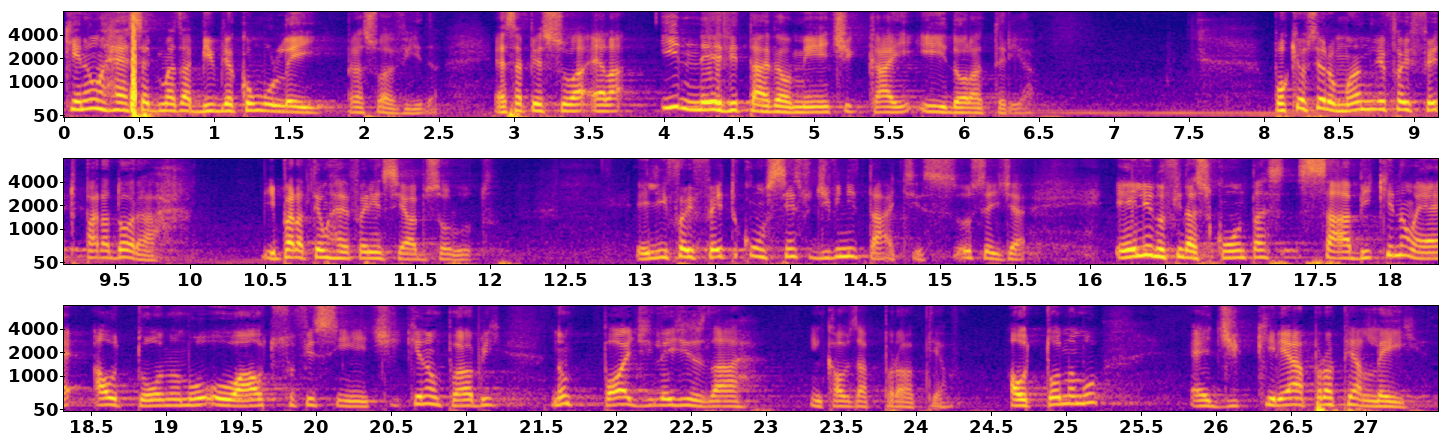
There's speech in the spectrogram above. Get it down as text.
que não recebe mais a Bíblia como lei para a sua vida. Essa pessoa, ela inevitavelmente cai em idolatria. Porque o ser humano ele foi feito para adorar e para ter um referencial absoluto. Ele foi feito com senso divinitatis, ou seja, ele no fim das contas sabe que não é autônomo ou autossuficiente, que não pode, não pode legislar em causa própria. Autônomo é de criar a própria lei,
